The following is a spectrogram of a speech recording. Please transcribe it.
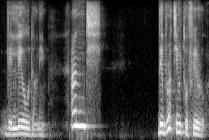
they lay hold on him. And they brought him to Pharaoh.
